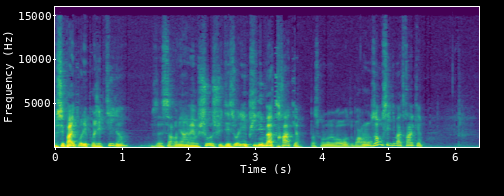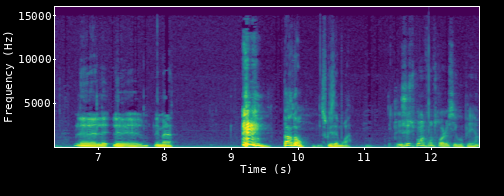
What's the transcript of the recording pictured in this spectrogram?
c'est pareil pour les projectiles, hein. ça, ça revient à la même chose, je suis désolé. Et puis les matraques, parce qu'on parlons-en aussi des matraques. les, les, les, les ma- Pardon, excusez-moi. Juste pour un contrôle, s'il vous plaît. hein.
